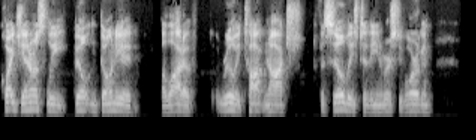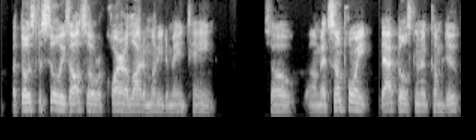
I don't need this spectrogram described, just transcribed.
quite generously built and donated a lot of really top-notch facilities to the University of Oregon. But those facilities also require a lot of money to maintain. So um, at some point, that bill's going to come due.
